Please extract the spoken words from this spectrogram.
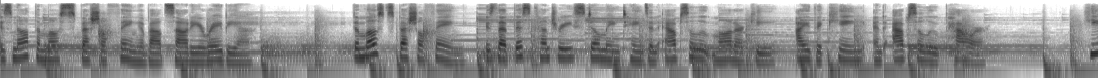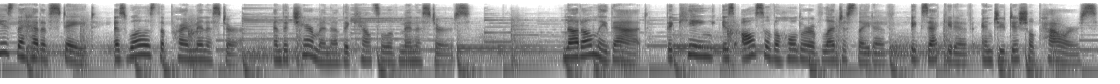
is not the most special thing about Saudi Arabia. The most special thing is that this country still maintains an absolute monarchy, i.e., the king and absolute power. He is the head of state, as well as the prime minister, and the chairman of the Council of Ministers. Not only that, the king is also the holder of legislative, executive, and judicial powers.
